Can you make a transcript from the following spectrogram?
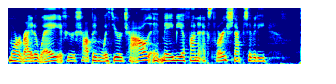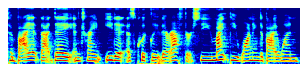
more right away. If you're shopping with your child, it may be a fun exploration activity to buy it that day and try and eat it as quickly thereafter. So you might be wanting to buy one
